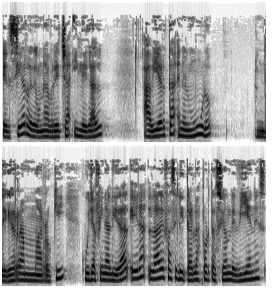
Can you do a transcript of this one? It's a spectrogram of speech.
el cierre de una brecha ilegal abierta en el muro de guerra marroquí, cuya finalidad era la de facilitar la exportación de bienes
